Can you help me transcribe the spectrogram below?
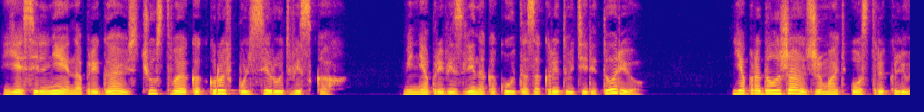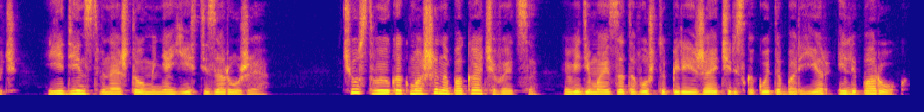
Я сильнее напрягаюсь, чувствуя, как кровь пульсирует в висках. Меня привезли на какую-то закрытую территорию? Я продолжаю сжимать острый ключ, единственное, что у меня есть из оружия. Чувствую, как машина покачивается, видимо, из-за того, что переезжает через какой-то барьер или порог.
